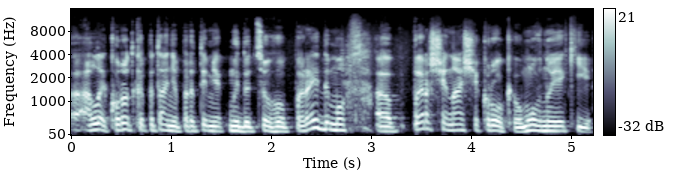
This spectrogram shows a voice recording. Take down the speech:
але коротке питання перед тим як ми до цього перейдемо. Е, перші наші кроки, умовно, які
